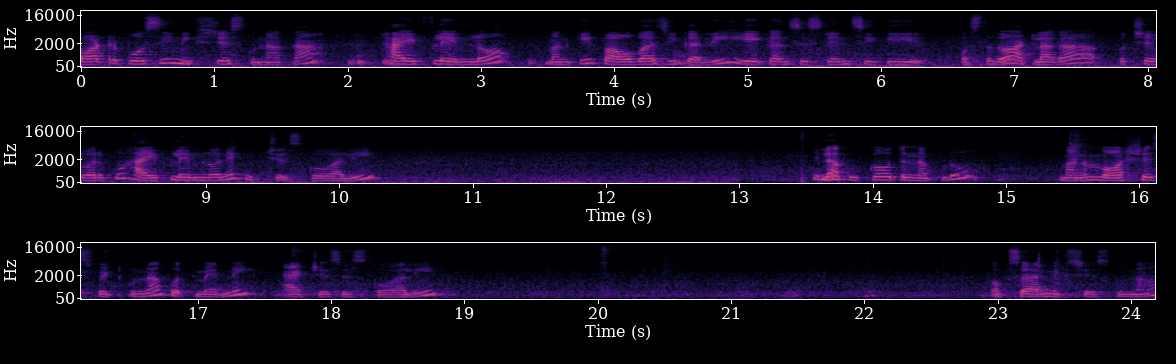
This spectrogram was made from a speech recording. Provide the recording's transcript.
వాటర్ పోసి మిక్స్ చేసుకున్నాక హై ఫ్లేమ్లో మనకి పావుబాజీ కర్రీ ఏ కన్సిస్టెన్సీకి వస్తుందో అట్లాగా వచ్చే వరకు హై ఫ్లేమ్లోనే కుక్ చేసుకోవాలి. ఇలా కుక్ అవుతున్నప్పుడు మనం వాష్ చేసి పెట్టుకున్న కొత్తిమీరని యాడ్ చేసేసుకోవాలి. ఒకసారి మిక్స్ చేసుకుందాం.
